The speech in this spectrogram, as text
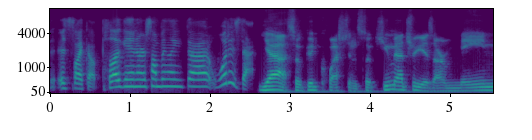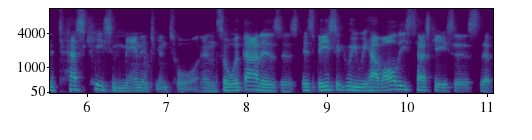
It's like a plugin or something like that. What is that? Yeah, so good question. So QMetry is our main test case management tool. And so what that is is is basically we have all these test cases that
